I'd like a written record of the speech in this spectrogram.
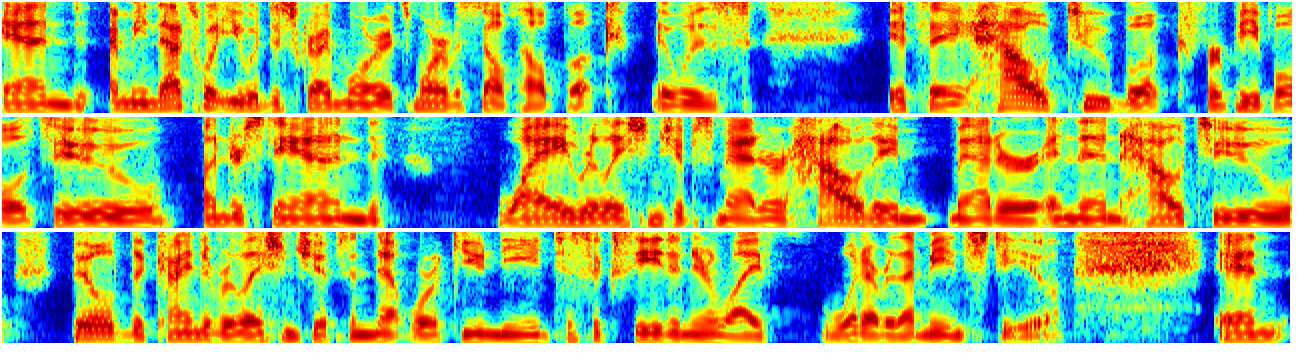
And I mean, that's what you would describe more. It's more of a self help book. It was, it's a how to book for people to understand why relationships matter, how they matter, and then how to build the kind of relationships and network you need to succeed in your life, whatever that means to you. And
